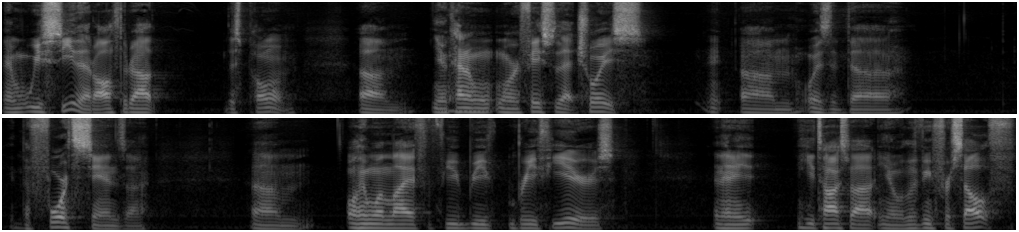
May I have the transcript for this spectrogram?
and we see that all throughout this poem. Um, you know, kind of when we're faced with that choice, um, was it the the fourth stanza? Um, only one life, a few brief, brief years, and then he, he talks about you know living for self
